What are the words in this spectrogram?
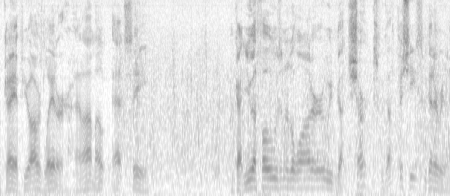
Okay, a few hours later, and I'm out at sea. We've got UFOs under the water, we've got sharks, we've got fishies, we got everything.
